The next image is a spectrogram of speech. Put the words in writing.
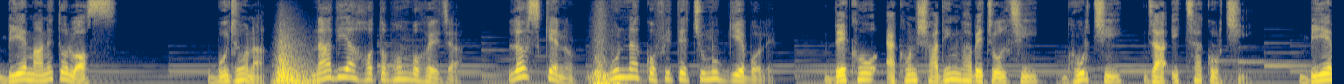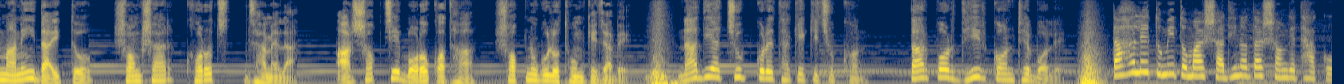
বিয়ে মানে তো লস। বুঝো না। নাদিয়া হতভম্ব হয়ে যা। লস কেন? মুন্না কফিতে চুমুক গিয়ে বলে দেখো এখন স্বাধীনভাবে চলছি ঘুরছি যা ইচ্ছা করছি। বিয়ে মানেই দায়িত্ব সংসার খরচ ঝামেলা। আর সবচেয়ে বড় কথা স্বপ্নগুলো থমকে যাবে। নাদিয়া চুপ করে থাকে কিছুক্ষণ। তারপর ধীর কণ্ঠে বলে তাহলে তুমি তোমার স্বাধীনতার সঙ্গে থাকো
